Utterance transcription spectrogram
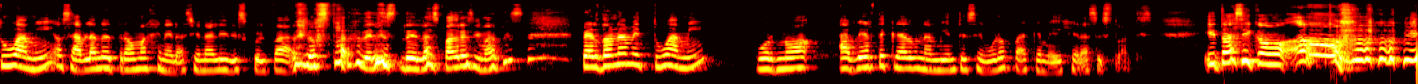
tú a mí, o sea, hablando de trauma generacional y disculpa de los padres, de, las padres y madres, perdóname tú a mí por no haberte creado un ambiente seguro para que me dijeras esto antes. Y tú así como, ¡oh! Mi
